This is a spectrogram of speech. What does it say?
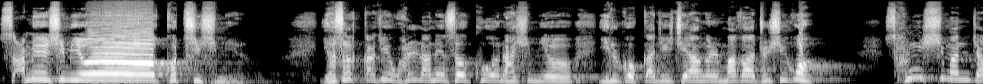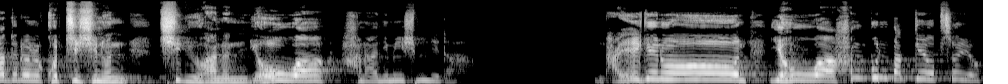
싸매시며 고치시며 여섯 가지 환란에서 구원하시며 일곱 가지 재앙을 막아주시고 상심한 자들을 고치시는 치료하는 여호와 하나님이십니다. 나에게는 여호와 한 분밖에 없어요.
